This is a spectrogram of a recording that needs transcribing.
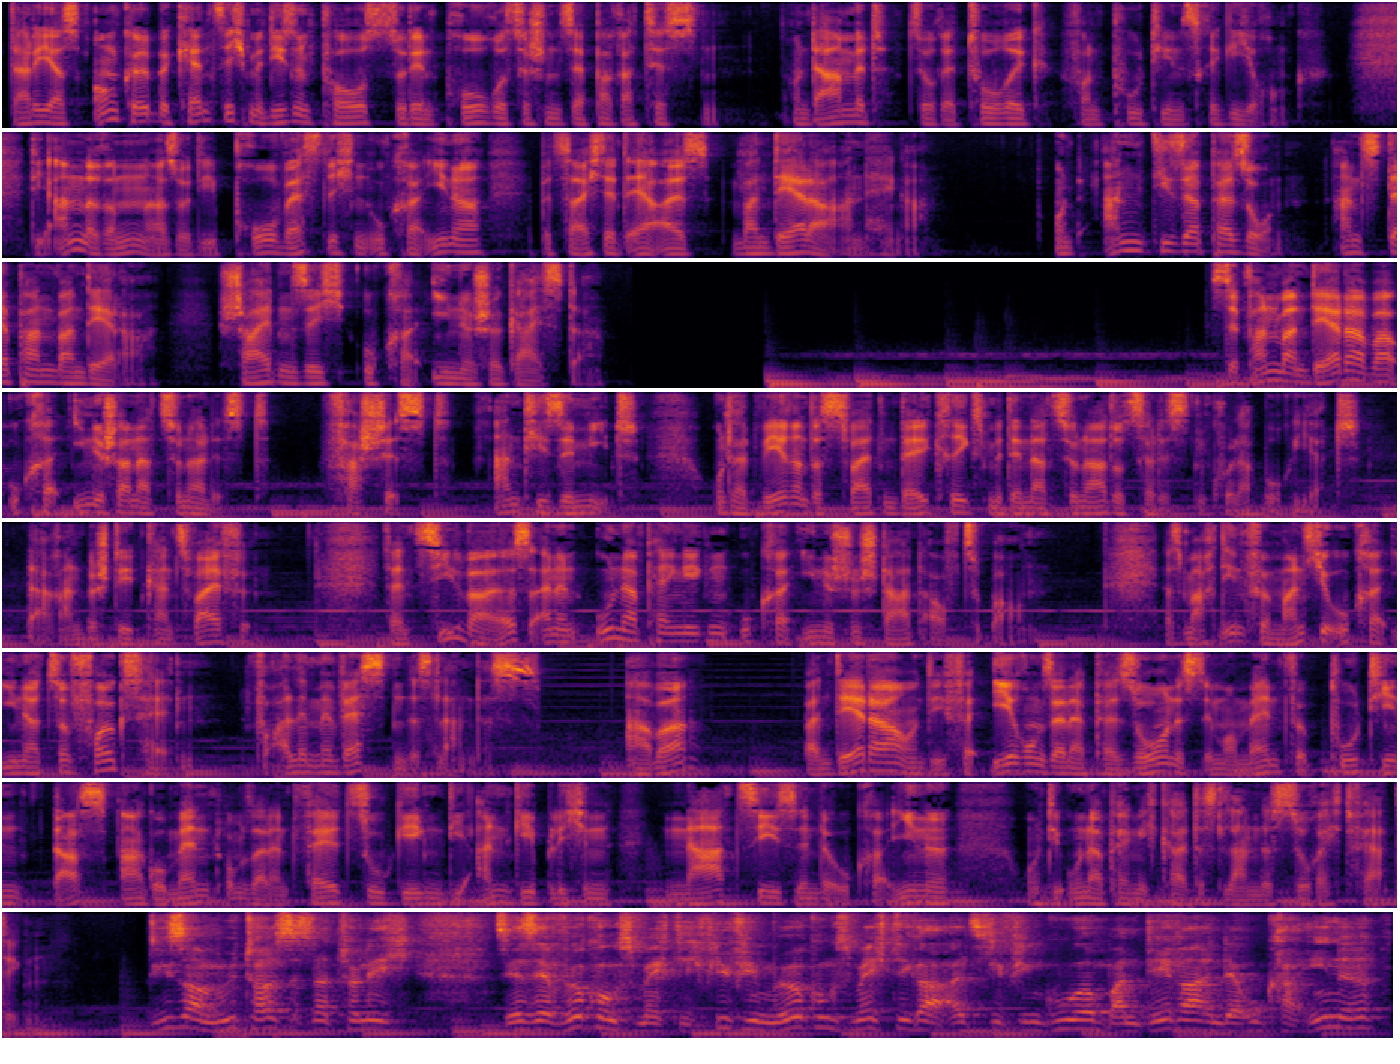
Darias Onkel bekennt sich mit diesem Post zu den prorussischen Separatisten und damit zur Rhetorik von Putins Regierung. Die anderen, also die pro-westlichen Ukrainer, bezeichnet er als Bandera-Anhänger. Und an dieser Person, an Stepan Bandera, scheiden sich ukrainische Geister. Stepan Bandera war ukrainischer Nationalist, Faschist, Antisemit und hat während des Zweiten Weltkriegs mit den Nationalsozialisten kollaboriert. Daran besteht kein Zweifel. Sein Ziel war es, einen unabhängigen ukrainischen Staat aufzubauen. Das macht ihn für manche Ukrainer zum Volkshelden, vor allem im Westen des Landes. Aber Bandera und die Verehrung seiner Person ist im Moment für Putin das Argument, um seinen Feldzug gegen die angeblichen Nazis in der Ukraine und die Unabhängigkeit des Landes zu rechtfertigen. Dieser Mythos ist natürlich sehr, sehr wirkungsmächtig, viel, viel wirkungsmächtiger als die Figur Bandera in der Ukraine.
